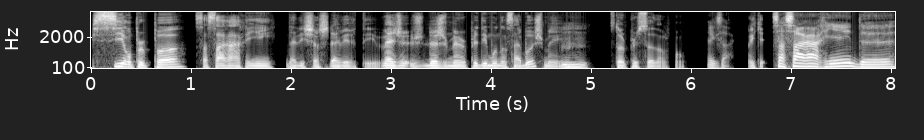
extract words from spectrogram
Puis si on peut pas, ça sert à rien d'aller chercher la vérité. Ben, je- je- là, je mets un peu des mots dans sa bouche, mais Mhm. c'est un peu ça, dans le fond. Exact. Ok. Ça sert à rien de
